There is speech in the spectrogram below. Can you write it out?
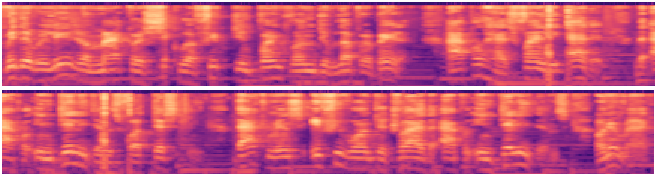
With the release of macOS Sequoia 15.1 developer beta, Apple has finally added the Apple Intelligence for testing. That means if you want to try the Apple Intelligence on your Mac,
